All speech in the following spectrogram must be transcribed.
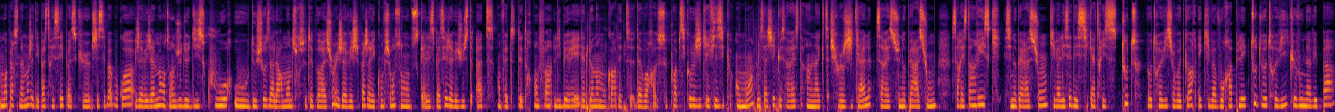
Moi personnellement, j'étais pas stressée parce que je sais pas pourquoi, j'avais jamais entendu de discours ou de choses alarmantes sur cette opération et j'avais, je sais pas, j'avais confiance en ce qu'allait se passer. J'avais juste hâte, en fait, d'être enfin libérée, d'être bien dans mon corps, d'être, d'avoir ce poids psychologique et physique en moins. Mais sachez que ça reste un acte chirurgical, ça reste une opération, ça reste un risque. C'est une opération qui va laisser des cicatrices toute votre vie sur votre corps et qui va vous rappeler toute votre vie que vous n'avez pas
